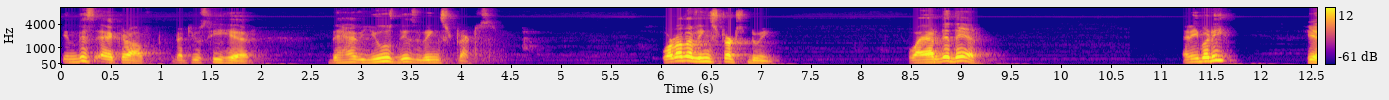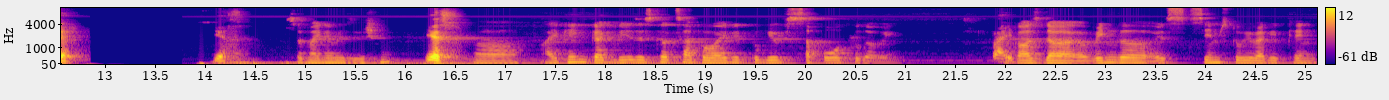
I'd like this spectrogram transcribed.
in this aircraft that you see here they have used these wing struts? What are the wing struts doing? Why are they there? Anybody? Here. Yes. So my name is Vishnu. Yes. Uh, I think that these struts are provided to give support to the wing. Right. Because the wing uh, is seems to be very thin,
